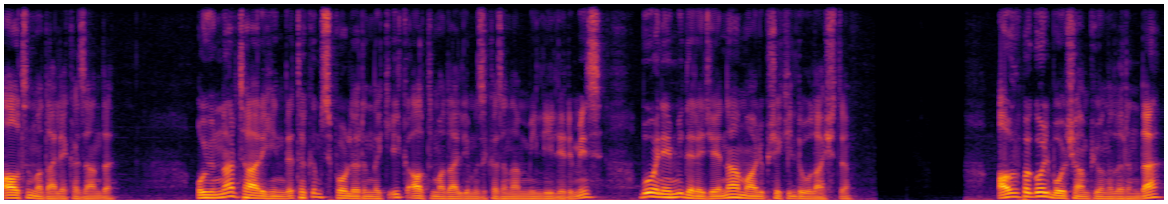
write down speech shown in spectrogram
altın madalya kazandı. Oyunlar tarihinde takım sporlarındaki ilk altın madalyamızı kazanan millilerimiz bu önemli dereceye namağlup şekilde ulaştı. Avrupa Golbol Şampiyonalarında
